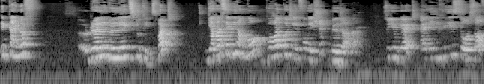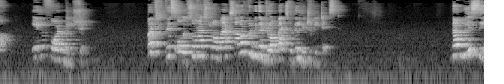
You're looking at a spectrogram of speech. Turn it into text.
it kind of really relates to things but यहाँ से भी हमको बहुत कुछ इंफॉर्मेशन मिल जाता है। So you get an increase source of information but this also has drawbacks now what could be the drawbacks with the literary text now we see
